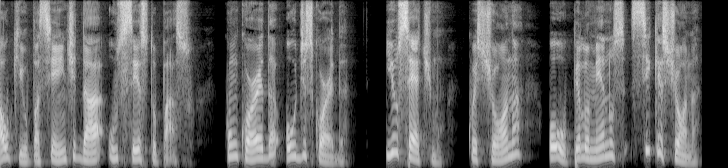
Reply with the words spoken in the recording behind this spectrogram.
Ao que o paciente dá o sexto passo. Concorda ou discorda. E o sétimo, questiona ou, pelo menos, se questiona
